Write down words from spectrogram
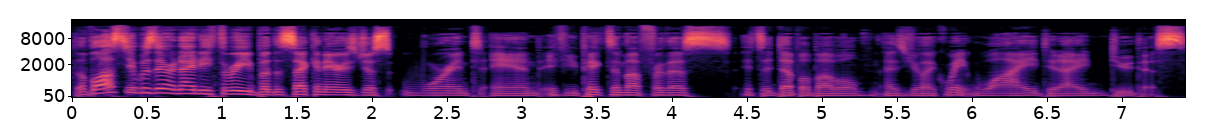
The velocity was there at 93, but the secondaries just weren't. And if you picked him up for this, it's a double bubble as you're like, wait, why did I do this?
